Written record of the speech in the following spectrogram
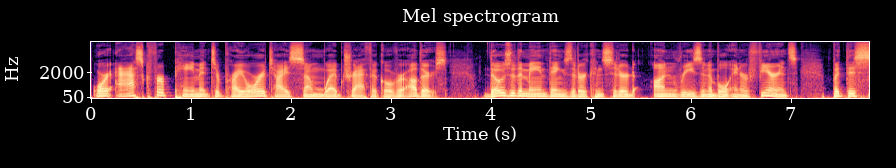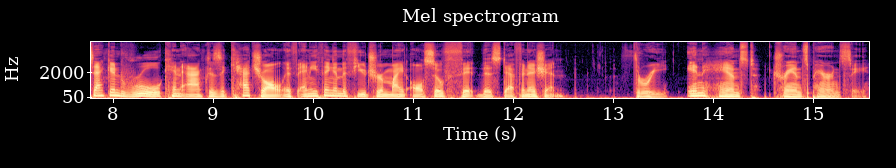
or ask for payment to prioritize some web traffic over others. Those are the main things that are considered unreasonable interference, but this second rule can act as a catch all if anything in the future might also fit this definition. 3. Enhanced transparency.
